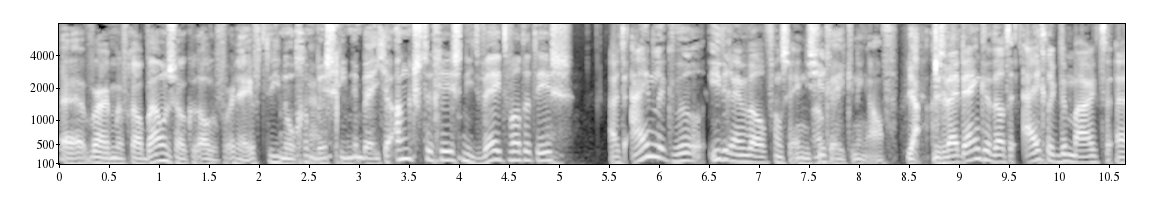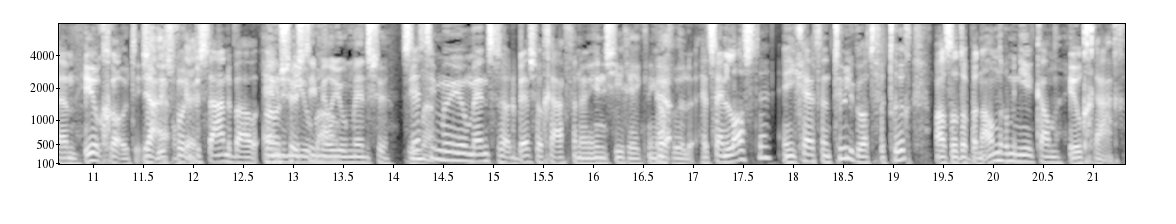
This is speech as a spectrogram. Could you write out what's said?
Uh, waar mevrouw Bouwens ook over heeft. Die nog ja. misschien een beetje angstig is, niet weet wat het is. Uiteindelijk wil iedereen wel van zijn energierekening okay. af. Ja. Dus wij denken dat eigenlijk de markt um, heel groot is. Ja, dus voor okay. de bestaande bouw en oh, de 16 nieuwbouw. miljoen mensen. 16 miljoen mensen zouden best wel graag van hun energierekening ja. af willen. Het zijn lasten en je krijgt er natuurlijk wat voor terug. Maar als dat op een andere manier kan, heel graag.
